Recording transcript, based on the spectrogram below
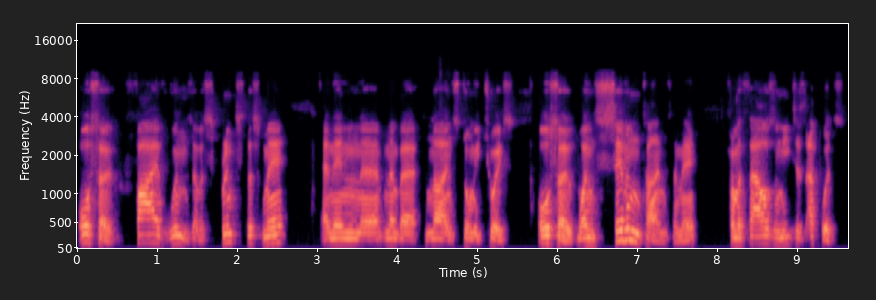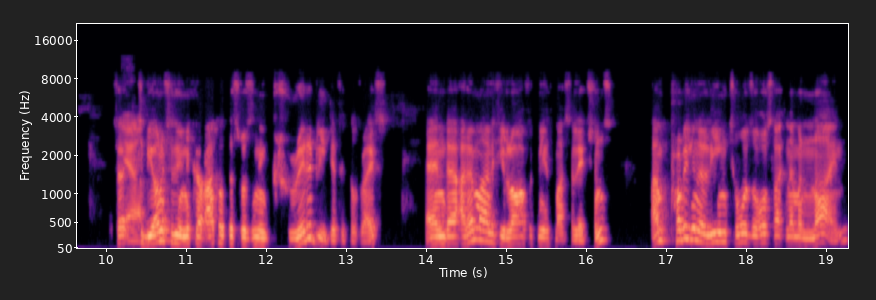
also five wins over sprints, this mare. And then uh, number nine, Stormy Choice, also won seven times the mare from a 1,000 meters upwards. So yeah. to be honest with you, Nico, I thought this was an incredibly difficult race. And uh, I don't mind if you laugh at me with my selections. I'm probably going to lean towards a horse like number nine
